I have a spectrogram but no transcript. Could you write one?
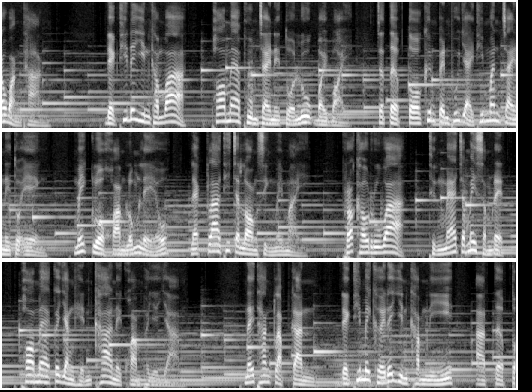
ระหว่างทาง เด็กที่ได้ยินคำว่า พ่อแม่ภูมิใจในตัวลูกบ่อยๆ จะเติบโตขึ้นเป็นผู้ใหญ่ที่มั่นใจในตัวเอง ไม่กลัวความล้มเหลว และกล้าที่จะลองสิ่งใหม่ ๆ เพราะเขารู้ว่าถึงแม้จะไม่สำเร็จ พ่อแม่ก็ยังเห็นค่าในความพยายาม ในทางกลับกัน เด็กที่ไม่เคยได้ยินคำนี้ อาจเติบโต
